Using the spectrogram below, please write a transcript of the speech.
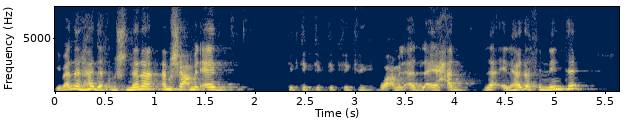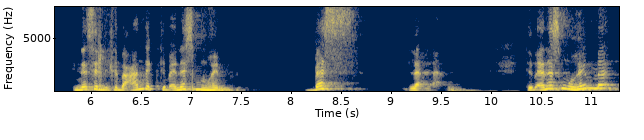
يبقى أنا الهدف مش إن أنا أمشي أعمل اد تك تك تك تك تك, تك وأعمل اد لأي حد. لا الهدف إن أنت الناس اللي تبقى عندك تبقى ناس مهمة. بس لا. تبقى ناس مهمة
